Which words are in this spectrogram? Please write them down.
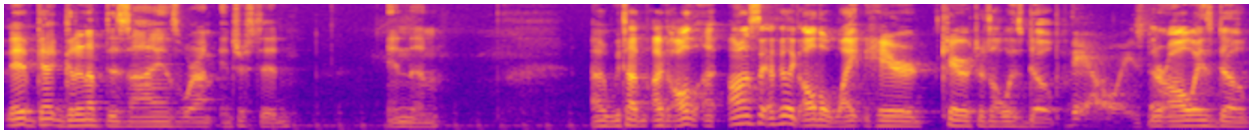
they've got good enough designs where I'm interested in them. Uh, we talked like all. Honestly, I feel like all the white haired characters always dope. They always. do. They're always dope.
